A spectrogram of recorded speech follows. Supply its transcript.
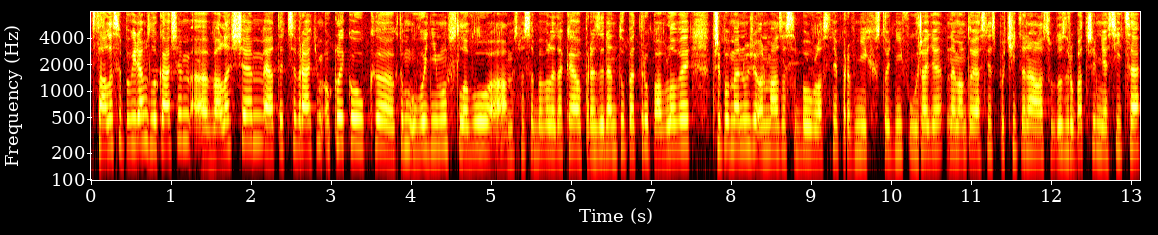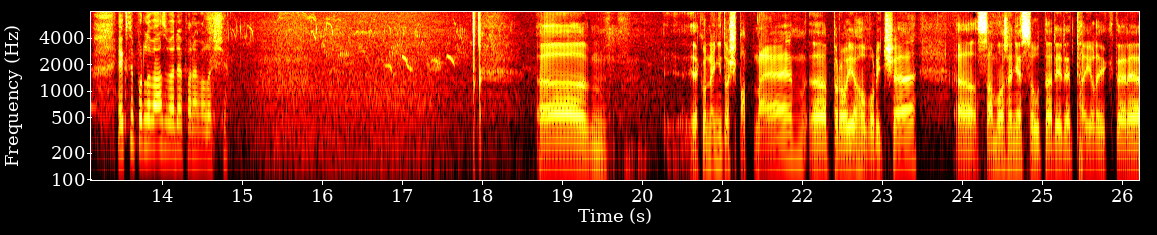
Stále si povídám s Lukášem eh, Valešem. Já teď se vrátím oklikou k, k tomu úvodnímu slovu a my jsme se bavili také o prezidentu Petru Pavlovi. Připomenu, že on má za sebou vlastně prvních 100 dní v úřadě. Nemám to jasně spočítané, ale jsou to zhruba tři měsíce. Jak si podle vás vede, pane Valeši? Uh, jako není to špatné uh, pro jeho voliče. Samozřejmě jsou tady detaily, které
